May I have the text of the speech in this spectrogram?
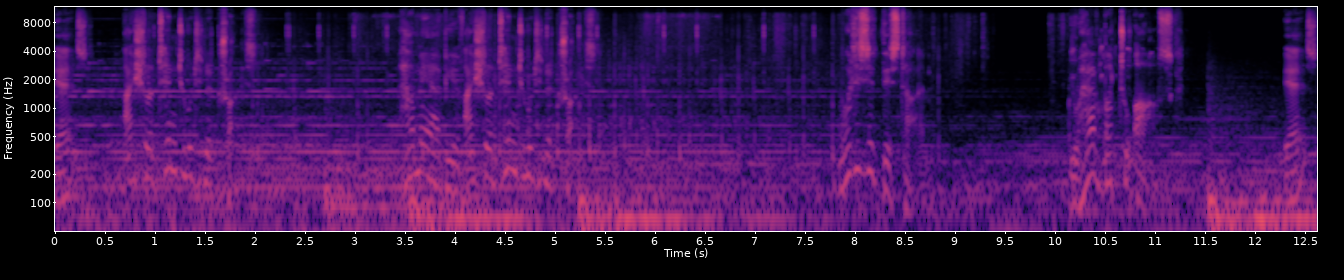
Yes, I shall attend to it in a trice. How may I be of... I shall attend to it in a trice. What is it this time? You have but to ask. Yes,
